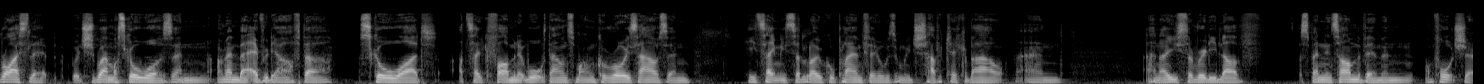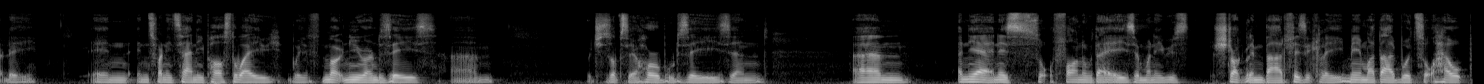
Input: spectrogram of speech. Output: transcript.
Ruislip, which is where my school was, and I remember every day after school, I'd I'd take a five minute walk down to my uncle Roy's house, and he'd take me to the local playing fields, and we'd just have a kick about, and and I used to really love spending time with him, and unfortunately, in in 2010 he passed away with motor neurone disease, um, which is obviously a horrible disease, and um, and yeah, in his sort of final days, and when he was struggling bad physically, me and my dad would sort of help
